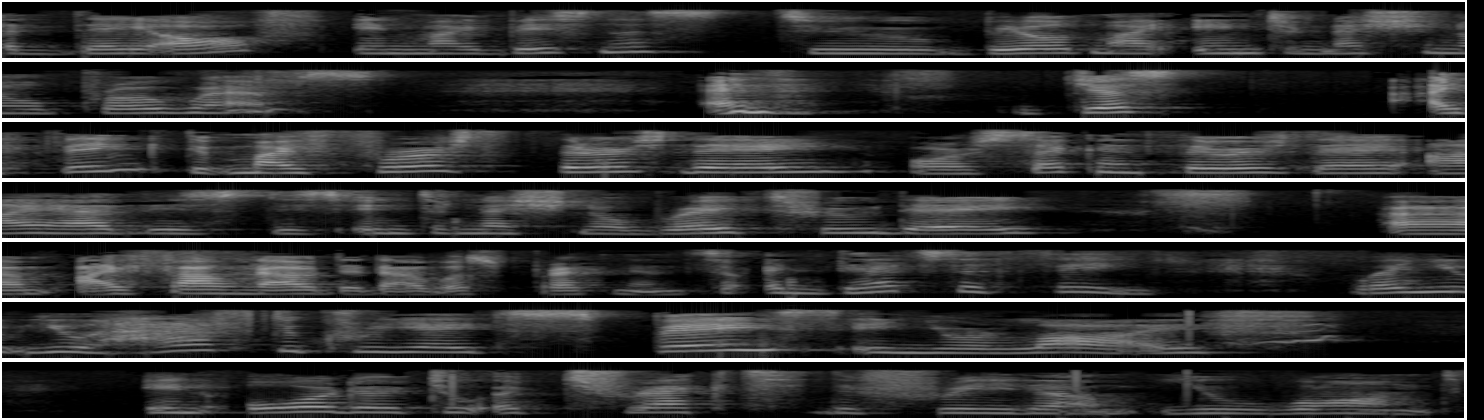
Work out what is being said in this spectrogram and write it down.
a day off in my business to build my international programs, and just I think my first Thursday or second Thursday, I had this this international breakthrough day. Um, I found out that I was pregnant. So, and that's the thing, when you you have to create space in your life in order to attract the freedom you want.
